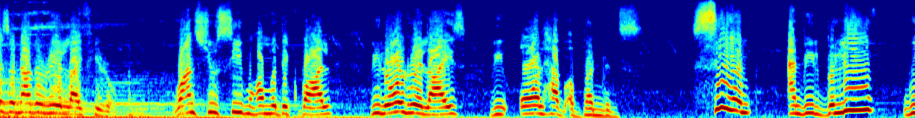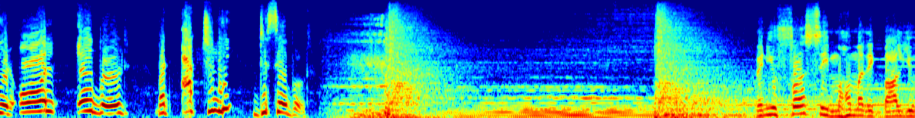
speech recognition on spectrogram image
here's another real life hero. Once you see Muhammad Iqbal, we'll all realize we all have abundance. See him and we'll believe we're all abled but actually disabled. When you first see Muhammad Iqbal, you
